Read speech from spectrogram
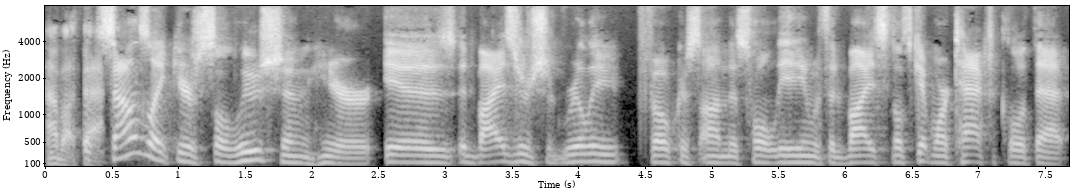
How about that? It sounds like your solution here is advisors should really focus on this whole leading with advice. Let's get more tactical with that.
